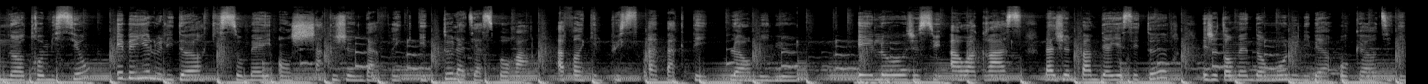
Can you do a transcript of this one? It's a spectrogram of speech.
Notre mission Éveiller le leader qui sommeille en chaque jeune d'Afrique et de la diaspora afin qu'ils puissent impacter leur milieu. Hello, je suis Awa Grace, la jeune femme derrière cette œuvre, et je t'emmène dans mon univers au cœur d'idées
